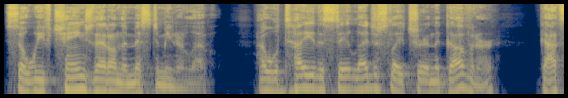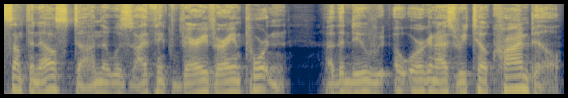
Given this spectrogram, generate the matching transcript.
So we've changed that on the misdemeanor level. I will tell you the state legislature and the governor got something else done that was, I think, very, very important. uh, the new organized retail crime bill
